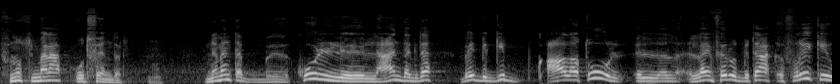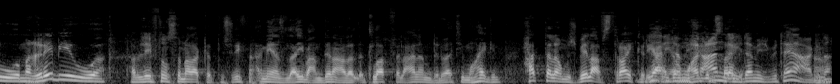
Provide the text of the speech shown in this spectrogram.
في نص الملعب و defender إنما أنت بكل اللي عندك ده بقيت بتجيب على طول ال- ال- ال line forward بتاعك افريقي ومغربي و... طب ليه في نص الملعب كابتن شريف اميز لعيب عندنا على الاطلاق في العالم دلوقتي مهاجم حتى لو مش بيلعب striker يعني ده مش عندك صريح. ده مش بتاعك ده.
